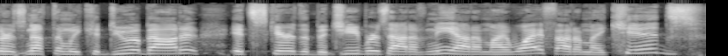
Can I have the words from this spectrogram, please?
There's nothing we could do about it. It scared the bejeebers out of me, out of my wife, out of my kids.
